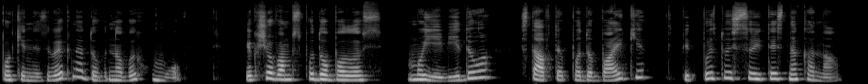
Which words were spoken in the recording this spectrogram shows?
поки не звикне до нових умов. Якщо вам сподобалось моє відео, ставте вподобайки, підписуйтесь на канал.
